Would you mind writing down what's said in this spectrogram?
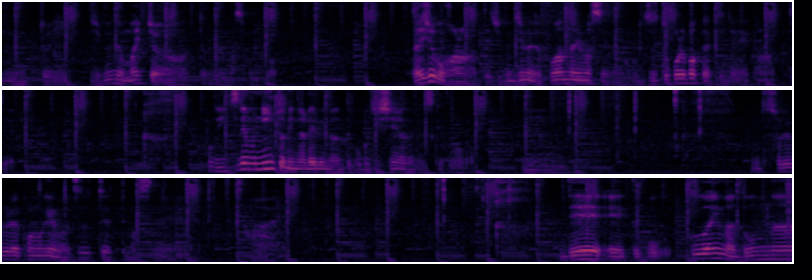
本当に。自分でも参っちゃうなって思います本当。大丈夫かなって自分自分で不安になりますね。なんかずっとこればっかやってんじゃないかなって。いつでもニートになれるなんて僕自信あるんですけど。うん。本当それぐらいこのゲームはずっとやってますね。はい。で、えー、と僕は今どんな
